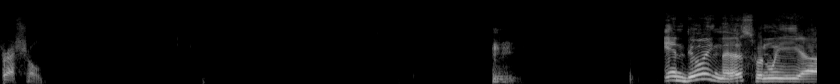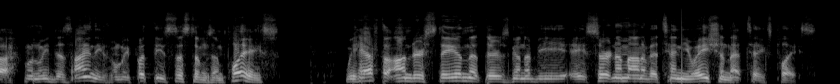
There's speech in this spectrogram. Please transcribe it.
threshold. in doing this, when we uh, when we design these, when we put these systems in place, we have to understand that there's going to be a certain amount of attenuation that takes place.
